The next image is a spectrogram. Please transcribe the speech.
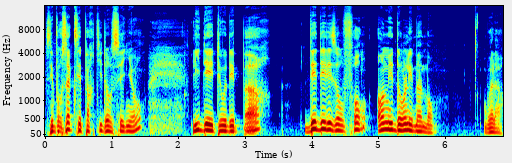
C'est pour ça que c'est parti d'enseignants. L'idée était au départ d'aider les enfants en aidant les mamans. Voilà.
